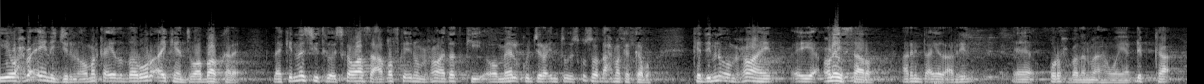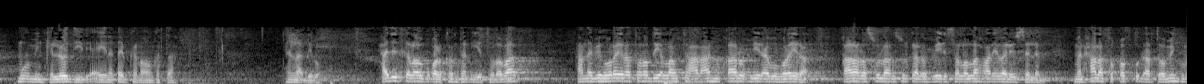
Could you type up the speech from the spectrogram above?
iyo waxba ayna jirin oo marka iyada daruuro ay keento waa baab kale. Laakiin masjidka iska waasaca qofka inuu muxuu ah dadkii oo meel ku jira intuu isku soo dhexmaka kabo kadibna uu muxuu ahay culays saaro. Arrinta ayada arrin qurux badan ma aha weyaan dhibka muminka loo diiday ayna qayb ka noqon kartaa. In la dhibo xadiidka laba boqol konton iyo toddobaad can abi hurayrata radi allahu tacala canhu qala wuxuu yidhi abu hurayra qaala rasul rasulka al wuxuu yidhi sala allahu alيh ali wasalam man xalafa qof ku dhaarta oo minkum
